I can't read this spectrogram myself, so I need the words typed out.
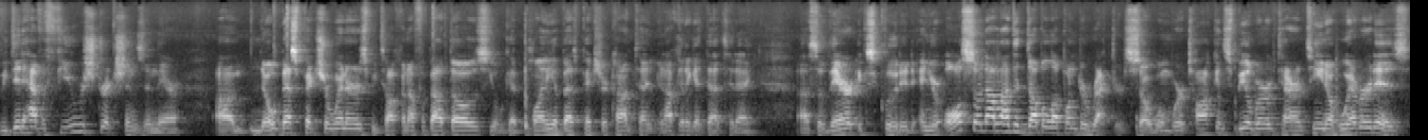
We did have a few restrictions in there. Um, no Best Picture winners. We talk enough about those. You'll get plenty of Best Picture content. You're not going to get that today. Uh, so they're excluded. And you're also not allowed to double up on directors. So when we're talking Spielberg, Tarantino, whoever it is,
